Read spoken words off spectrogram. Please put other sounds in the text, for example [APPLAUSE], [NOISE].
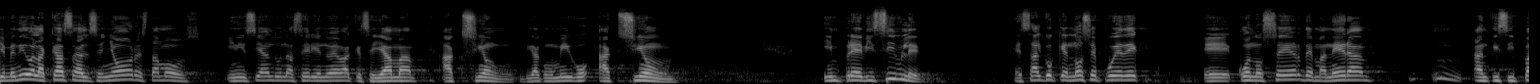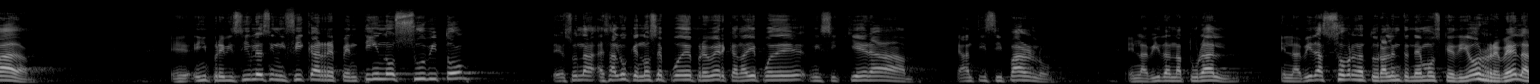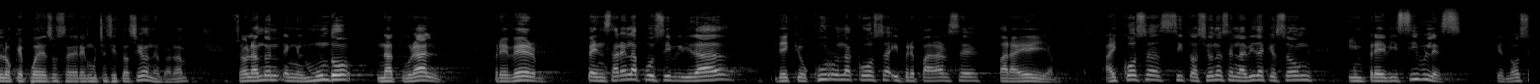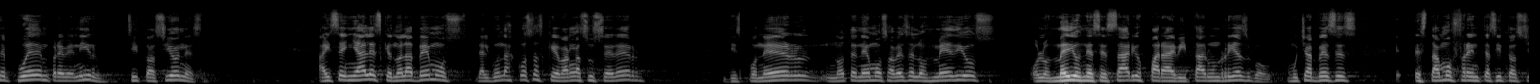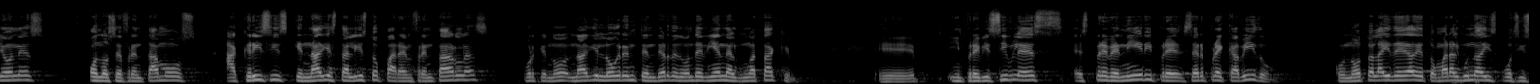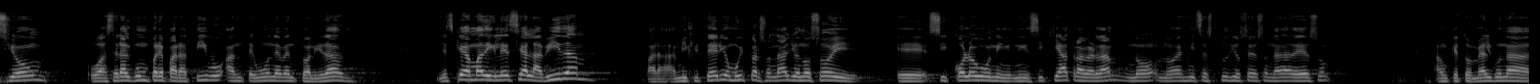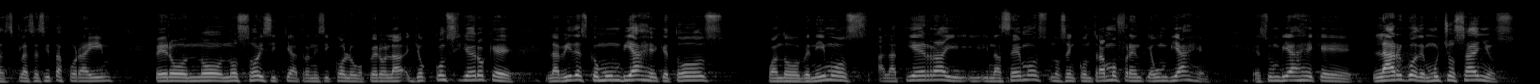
Bienvenido a la casa del Señor. Estamos iniciando una serie nueva que se llama Acción. Diga conmigo, acción. Imprevisible es algo que no se puede eh, conocer de manera [CLEARS THROAT] anticipada. Eh, imprevisible significa repentino, súbito. Es, es algo que no se puede prever, que nadie puede ni siquiera anticiparlo en la vida natural. En la vida sobrenatural entendemos que Dios revela lo que puede suceder en muchas situaciones, ¿verdad? Estoy hablando en, en el mundo natural, prever, pensar en la posibilidad de que ocurra una cosa y prepararse para ella. Hay cosas, situaciones en la vida que son imprevisibles, que no se pueden prevenir, situaciones. Hay señales que no las vemos de algunas cosas que van a suceder. Disponer, no tenemos a veces los medios o los medios necesarios para evitar un riesgo. Muchas veces eh, estamos frente a situaciones o nos enfrentamos a crisis que nadie está listo para enfrentarlas porque no, nadie logra entender de dónde viene algún ataque. Eh, imprevisible es, es, prevenir y ser precavido. Connoto la idea de tomar alguna disposición o hacer algún preparativo ante una eventualidad. Y es que, amada iglesia, la vida, para a mi criterio muy personal, yo no soy eh, psicólogo ni, ni, psiquiatra, ¿verdad? No, no es mis estudios eso, nada de eso. Aunque tomé algunas clasecitas por ahí, pero no, no soy psiquiatra ni psicólogo. Pero yo considero que la vida es como un viaje que todos, cuando venimos a la tierra y, y nacemos, nos encontramos frente a un viaje. Es un viaje que largo de muchos años.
